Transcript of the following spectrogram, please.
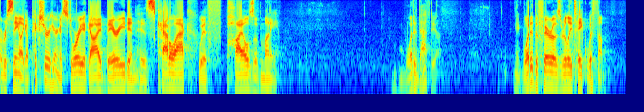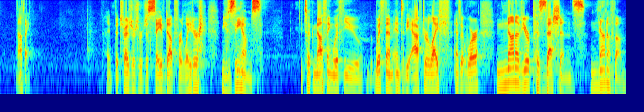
remember seeing like a picture, hearing a story, a guy buried in his Cadillac with piles of money. What did that do? Like, what did the pharaohs really take with them? Nothing. Right? The treasures were just saved up for later museums. You took nothing with you with them into the afterlife, as it were. None of your possessions, none of them,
